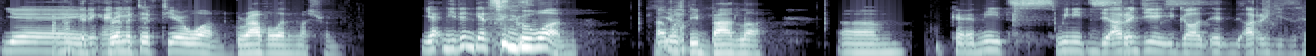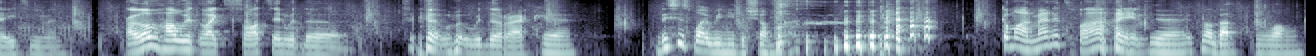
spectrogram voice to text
Yay! getting any. Primitive tier one, gravel and mushroom. Yeah, and you didn't get a single one. That must be bad luck. Um. Okay, it needs. We need. The RNG god, it, the RNG just hates me, man. I love how it like slots in with the with the rack. Yeah. This is why we need the shovel. Come on, man, it's fine. Yeah, it's not that long.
